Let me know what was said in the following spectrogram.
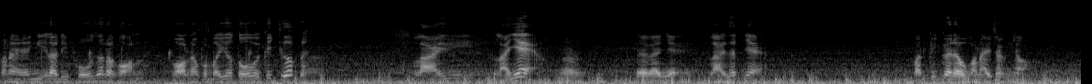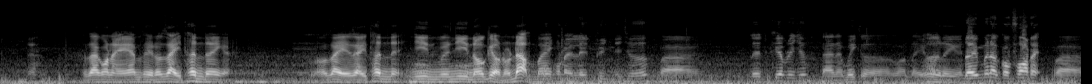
con này anh nghĩ là đi phố rất là gọn này. gọn nó có mấy yếu tố về kích thước này lái lái nhẹ Vâng. Đây là nhẹ. lái rất nhẹ bản kính quay đầu con này chắc nhỏ Đây. Thật ra con này em thấy nó dày thân đấy anh ạ. Nó dày dày thân đấy, nhìn nhìn nó kiểu nó đậm Ô, anh. con này lên kinh đấy chứ Và lên khiếp đấy chứ. Dynamic ờ, còn đấy hơn anh ạ. đây mới là comfort đấy. Và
